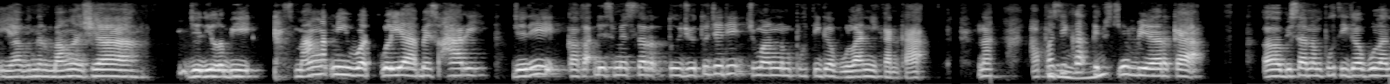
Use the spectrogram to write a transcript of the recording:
Iya bener banget ya. Jadi lebih semangat nih buat kuliah besok hari. Jadi kakak di semester 7 tuh jadi cuma nempuh tiga bulan nih kan kak. Nah apa sih kak Hmm. tipsnya biar kayak eh, bisa nempuh tiga bulan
